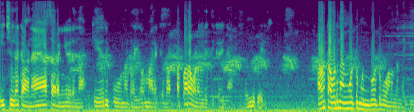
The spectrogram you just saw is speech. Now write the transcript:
ഈ ചുരക്ക് അനായാസം ഇറങ്ങി വരുന്ന കയറി പോകുന്ന ഡ്രൈവർമാരൊക്കെ വട്ടപ്പാറ വളവിലെത്തിക്കഴിഞ്ഞാൽ ഒന്ന് പേടിക്കും. അവർക്ക് അവിടുന്ന് അങ്ങോട്ട് മുൻപോട്ട് പോകണമെന്നുണ്ടെങ്കിൽ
